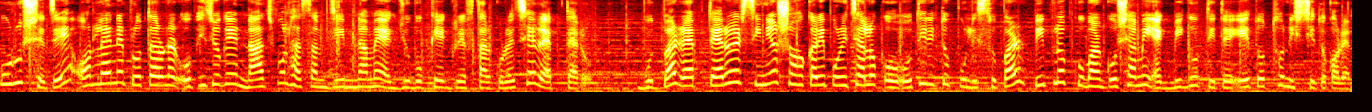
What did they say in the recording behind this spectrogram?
পুরুষ সেজে অনলাইনে প্রতারণার অভিযোগে নাজমুল হাসান জিম নামে এক যুবককে গ্রেফতার করেছে র্যাব তেরো। বুধবার র্যাব তেরো এর সিনিয়র সহকারী পরিচালক ও অতিরিক্ত পুলিশ সুপার বিপ্লব কুমার গোস্বামী এক বিজ্ঞপ্তিতে এ তথ্য নিশ্চিত করেন।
